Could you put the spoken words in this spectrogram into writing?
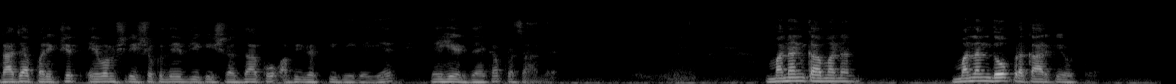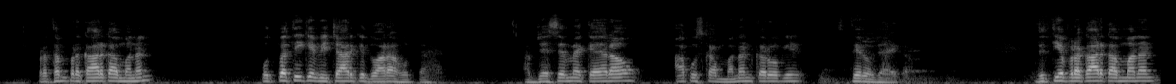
राजा परीक्षित एवं श्री सुखदेव जी की श्रद्धा को अभिव्यक्ति दी गई है। यही हृदय का प्रसाद है। मनन का मनन। मनन दो प्रकार के होते हैं। प्रथम प्रकार का मनन उत्पत्ति के विचार के द्वारा होता है। अब जैसे मैं कह रहा हूँ, आप उसका मनन करोगे, स्थिर हो जाएगा। द्वितीय प्रकार का मनन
